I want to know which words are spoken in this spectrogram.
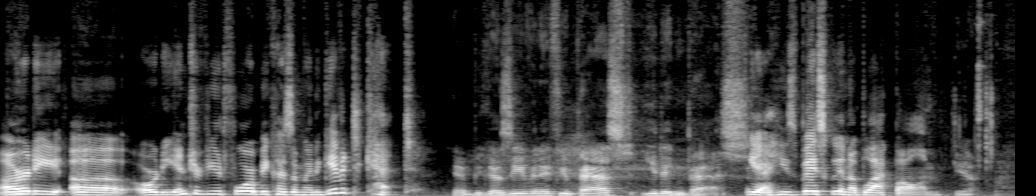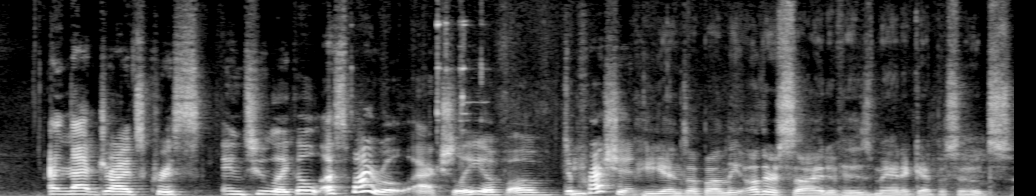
already uh already interviewed for because i'm going to give it to kent Yeah, because even if you passed, you didn't pass. yeah he's basically going to blackball him Yeah. and that drives chris into like a, a spiral actually of, of depression He ends up on the other side of his manic episodes.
